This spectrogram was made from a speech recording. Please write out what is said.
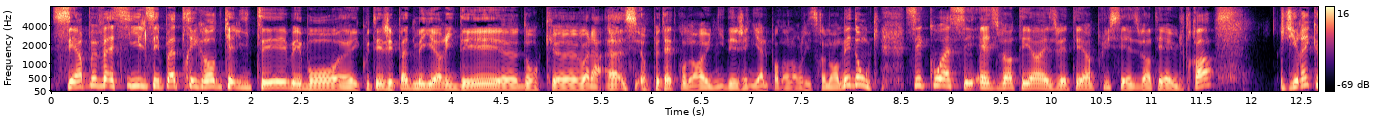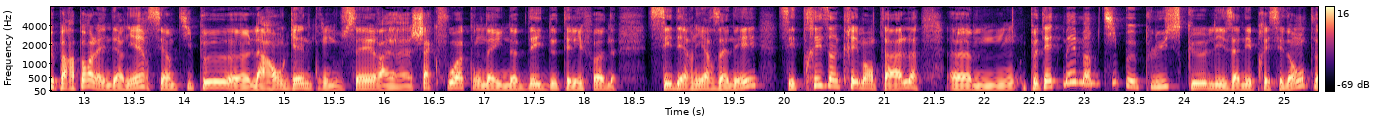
C'est un peu facile, c'est pas de très grande qualité, mais bon, écoutez, j'ai pas de meilleure idée, donc voilà. Ah, peut-être qu'on aura une idée géniale pendant l'enregistrement. Mais donc, c'est quoi ces S21, S21 Plus et S21 Ultra? Je dirais que par rapport à l'année dernière, c'est un petit peu euh, la rengaine qu'on nous sert à chaque fois qu'on a une update de téléphone ces dernières années. C'est très incrémental, euh, peut-être même un petit peu plus que les années précédentes.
